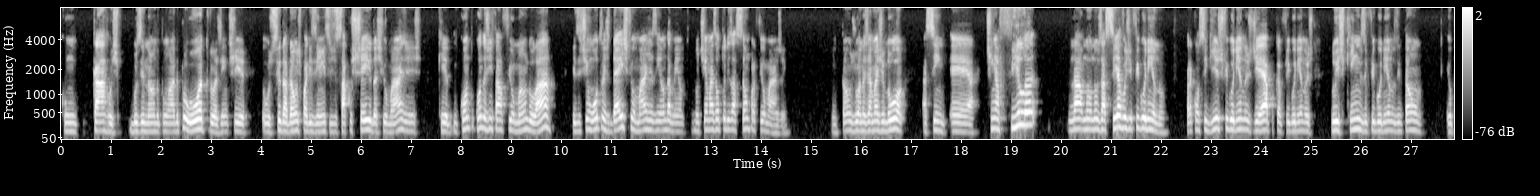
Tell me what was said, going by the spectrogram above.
com carros buzinando para um lado e para o outro. A gente, os cidadãos parisienses de saco cheio das filmagens, que enquanto quando a gente estava filmando lá, existiam outras 10 filmagens em andamento. Não tinha mais autorização para filmagem. Então, Joana, já imaginou? Assim, é, tinha fila na, no, nos acervos de figurino para conseguir os figurinos de época, figurinos Luiz XV, figurinos. Então, eu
